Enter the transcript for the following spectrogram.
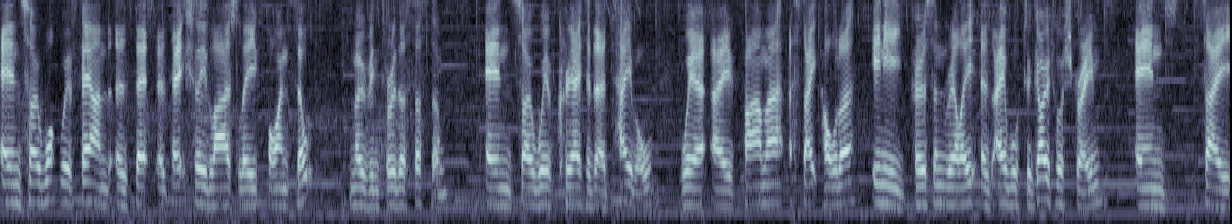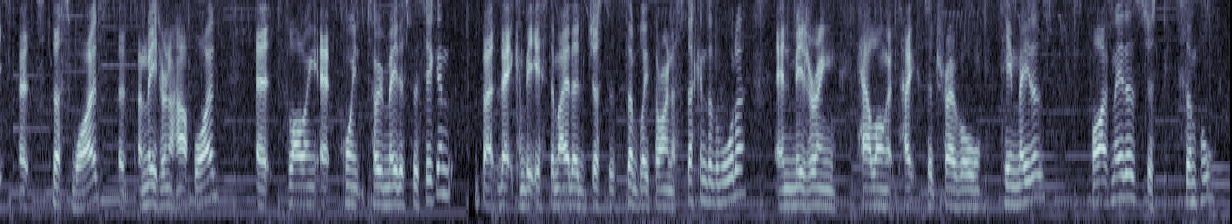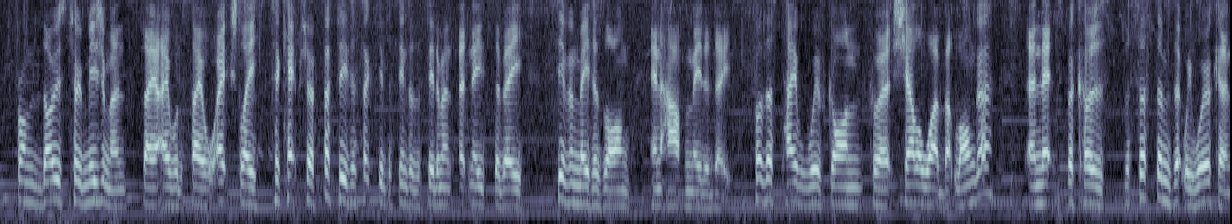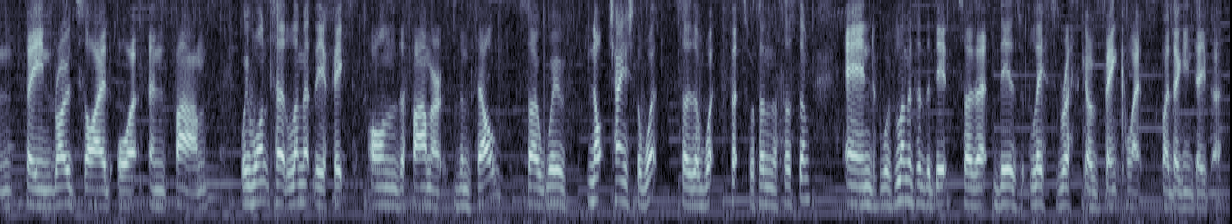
And so what we've found is that it's actually largely fine silt moving through the system. And so we've created a table where a farmer, a stakeholder, any person really is able to go to a stream and say it's this wide, it's a metre and a half wide, it's flowing at 0.2 metres per second, but that can be estimated just as simply throwing a stick into the water and measuring how long it takes to travel 10 metres five metres, just simple. From those two measurements, they are able to say, well, actually, to capture 50 to 60% of the sediment, it needs to be seven metres long and half a metre deep. For this table, we've gone for shallower but longer, and that's because the systems that we work in, being roadside or in farms, we want to limit the effect on the farmer themselves. So we've not changed the width, so the width fits within the system, and we've limited the depth so that there's less risk of bank collapse by digging deeper.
